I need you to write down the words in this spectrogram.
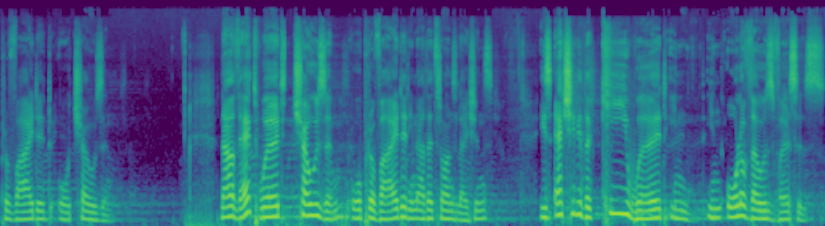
provided or chosen. Now, that word chosen or provided in other translations is actually the key word in, in all of those verses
